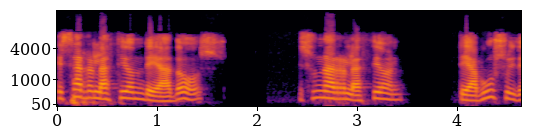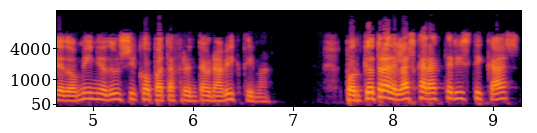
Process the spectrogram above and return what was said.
esa relación de a dos es una relación de abuso y de dominio de un psicópata frente a una víctima? Porque otra de las características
